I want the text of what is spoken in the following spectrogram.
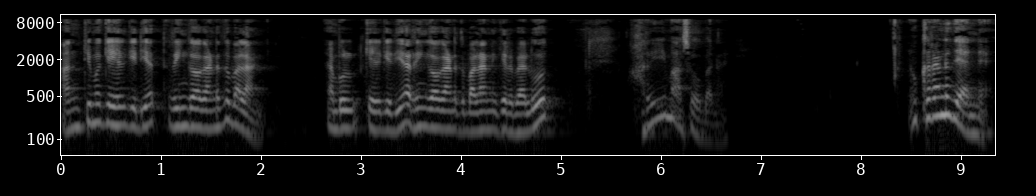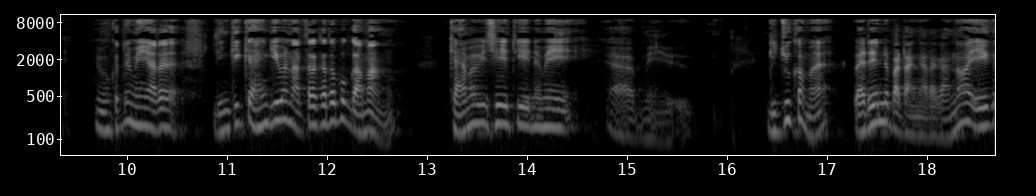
අන්තිම කේල් ගෙඩියත් රිංගව ගන්නද බලන්න. ඇඹුල් කේල් ගෙඩිය රිංගව ගන්නද බලන්න කියලා බැලුවොත් හරිම අශෝභනයි. නොකරන්න දෙයක් නැහැ. මොකද මේ අර ලිංගික හැඟීම නතර කරපු ගමන් කැම විශේෂයේ තියෙන මේ මේ ගිජුකම වැඩෙන්න පටන් අර ගන්නවා. ඒක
